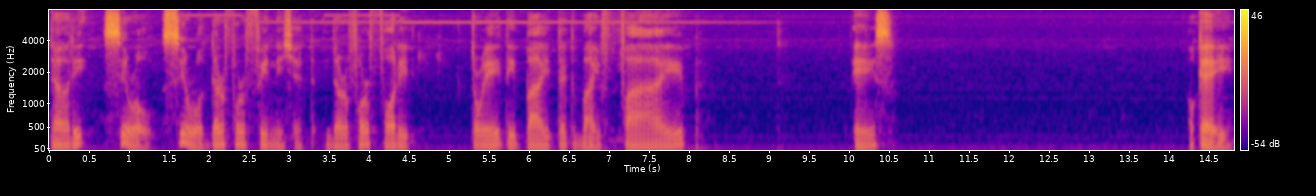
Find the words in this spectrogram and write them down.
30 0 0 therefore finish it. Therefore 43 divided by 5 is Okay,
